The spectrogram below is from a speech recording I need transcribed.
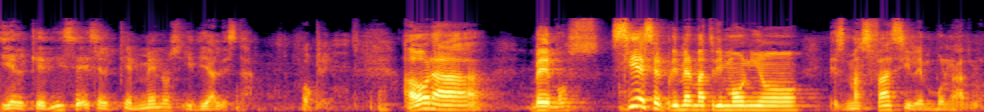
y el que dice es el que menos ideal está. Ok. Ahora vemos, si es el primer matrimonio, es más fácil embonarlo.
